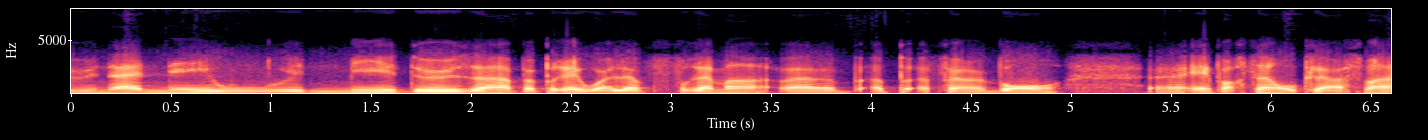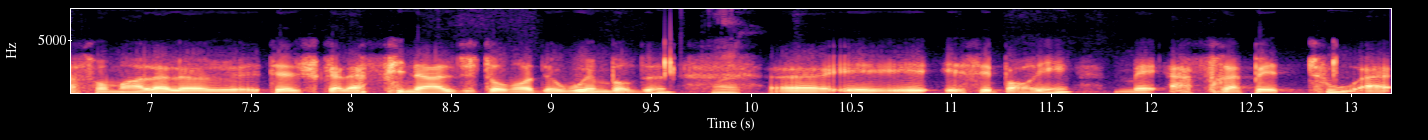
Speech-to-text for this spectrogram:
une année ou et demie, deux ans à peu près, où elle a vraiment euh, fait un bon euh, important au classement à ce moment-là. Elle était jusqu'à la finale du tournoi de Wimbledon, euh, et, et, c'est pas rien, mais elle frappait tout à,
